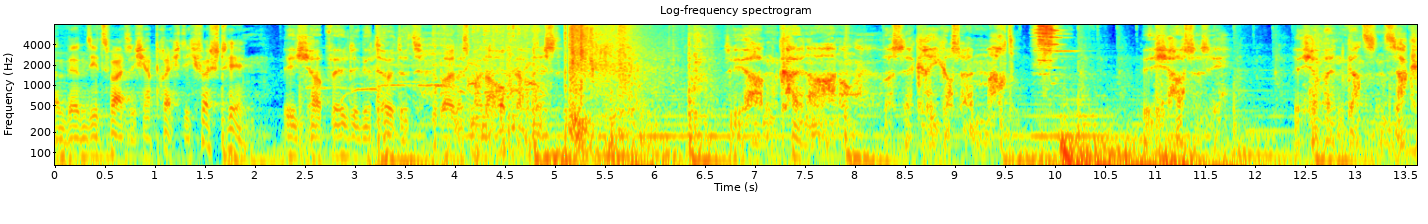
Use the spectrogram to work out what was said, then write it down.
Dann werden Sie zwei sicher prächtig verstehen. Ich habe Wilde getötet, weil es meine Aufgabe ist. Sie haben keine Ahnung, was der Krieg aus einem macht. Ich hasse sie. Ich habe einen ganzen Sack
